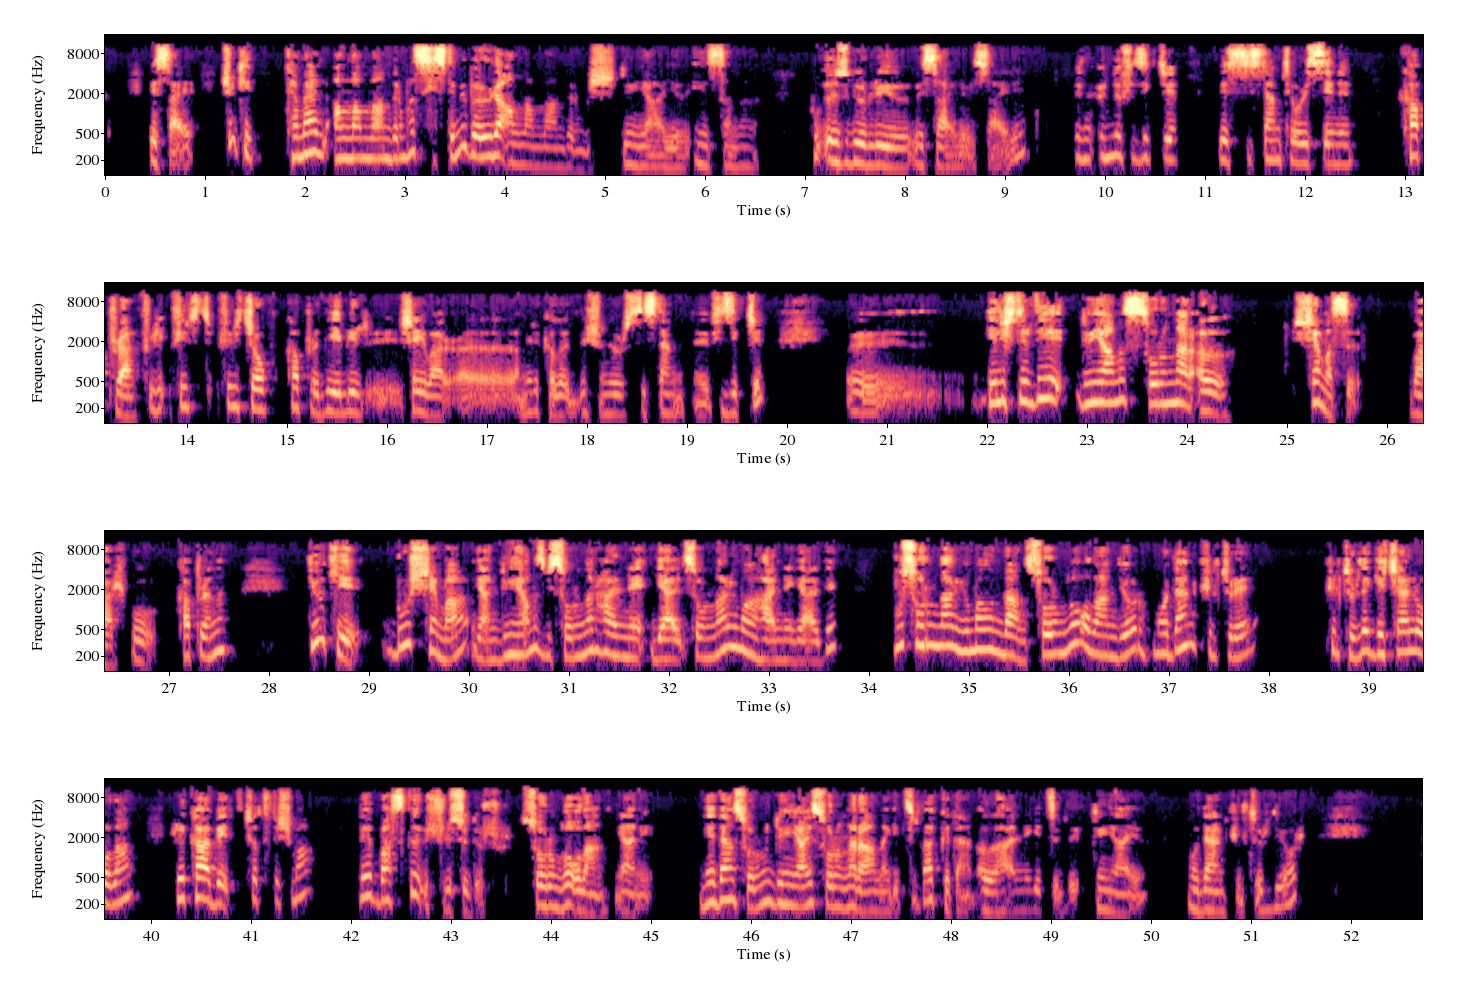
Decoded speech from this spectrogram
vesaire. Çünkü temel anlamlandırma sistemi böyle anlamlandırmış dünyayı, insanı, bu özgürlüğü vesaire vesaire. Ünlü fizikçi ve sistem teorisyeni Capra, Fritjof Capra diye bir e, şey var, e, Amerikalı düşünür sistem e, fizikçi. Geliştirdiği dünyamız sorunlar ağı şeması var bu Capra'nın. Diyor ki bu şema yani dünyamız bir sorunlar haline gel sorunlar yumağı haline geldi. Bu sorunlar yumağından sorumlu olan diyor modern kültüre kültürde geçerli olan rekabet, çatışma ve baskı üçlüsüdür. Sorumlu olan yani neden sorunu dünyayı sorunlar ağına getirdi. Hakikaten ağı haline getirdi dünyayı modern kültür diyor.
